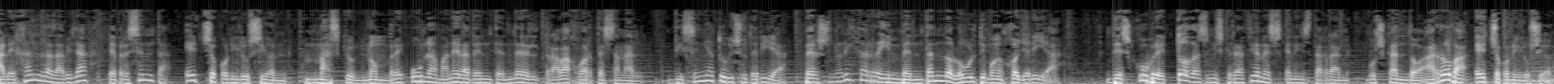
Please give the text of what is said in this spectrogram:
Alejandra Dávila te presenta Hecho con Ilusión, más que un nombre, una manera de entender el trabajo artesanal. Diseña tu bisutería, personaliza reinventando lo último en joyería. Descubre todas mis creaciones en Instagram buscando arroba hecho con ilusión.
